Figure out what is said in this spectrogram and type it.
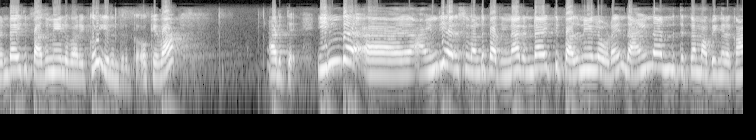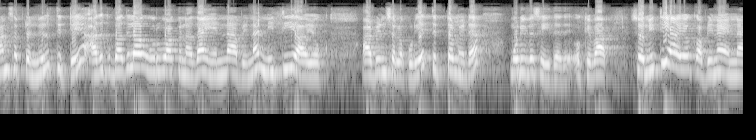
ரெண்டாயிரத்தி பதினேழு வரைக்கும் இருந்திருக்கு. ஓகேவா அடுத்து இந்த இந்திய அரசு வந்து பார்த்தீங்கன்னா ரெண்டாயிரத்தி பதினேழோட இந்த ஐந்தாண்டு திட்டம் அப்படிங்கிற கான்செப்டை நிறுத்திட்டு அதுக்கு பதிலாக உருவாக்குனதான் என்ன அப்படின்னா நிதி ஆயோக் அப்படின்னு சொல்லக்கூடிய திட்டமிட முடிவு செய்தது. ஓகேவா ஸோ நிதி ஆயோக் அப்படின்னா என்ன?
